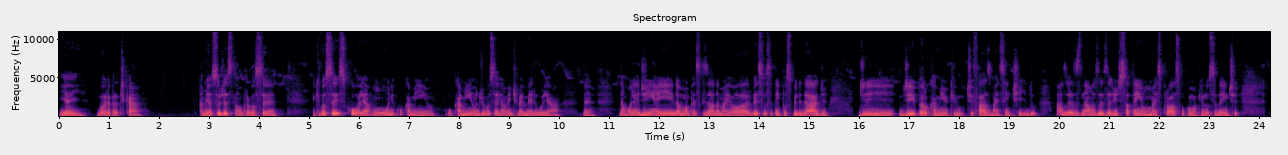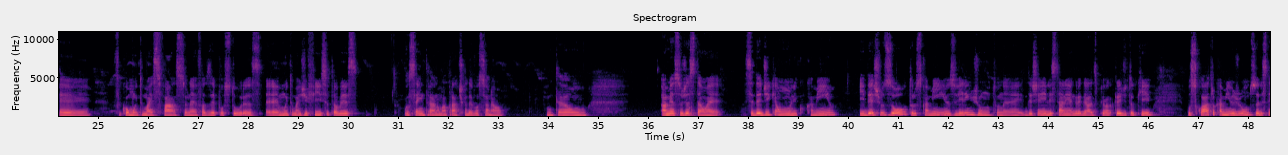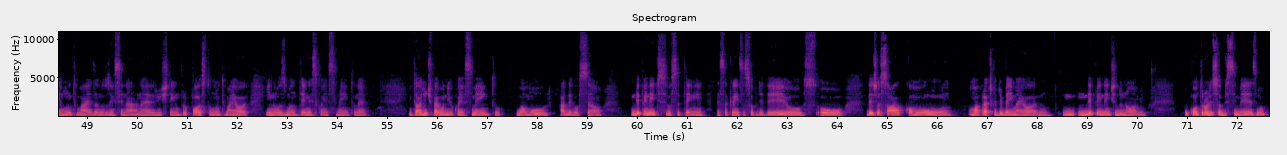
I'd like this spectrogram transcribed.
E aí, bora praticar? A minha sugestão para você é que você escolha um único caminho, o caminho onde você realmente vai mergulhar, né? Dá uma olhadinha aí, dá uma pesquisada maior, vê se você tem possibilidade de, de ir pelo caminho que te faz mais sentido. Às vezes não, às vezes a gente só tem um mais próximo, como aqui no Ocidente é, ficou muito mais fácil né, fazer posturas, é muito mais difícil talvez você entrar numa prática devocional. Então, a minha sugestão é se dedique a um único caminho e deixe os outros caminhos virem junto, né? Deixem eles estarem agregados, porque eu acredito que os quatro caminhos juntos, eles têm muito mais a nos ensinar, né? A gente tem um propósito muito maior em nos manter nesse conhecimento, né? Então a gente vai unir o conhecimento, o amor, a devoção, independente se você tem essa crença sobre Deus ou deixa só como uma prática de bem maior, independente do nome. O controle sobre si mesmo.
